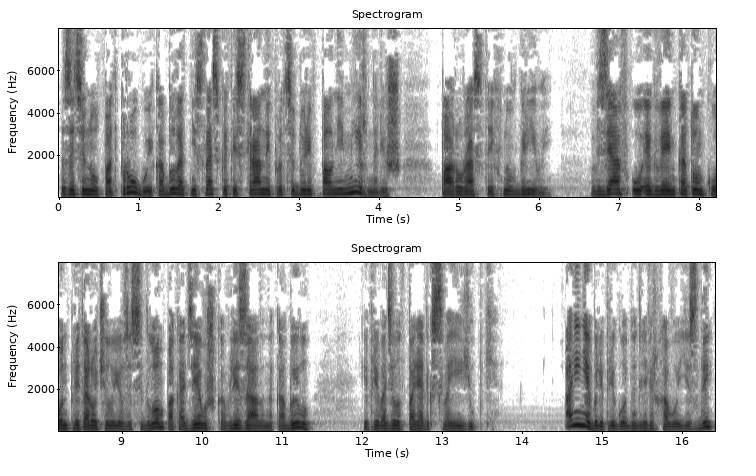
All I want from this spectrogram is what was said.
затянул подпругу, и кобыла отнеслась к этой странной процедуре вполне мирно, лишь пару раз стряхнув гривой. Взяв у Эгвейн котомку, он приторочил ее за седлом, пока девушка влезала на кобылу и приводила в порядок свои юбки. Они не были пригодны для верховой езды,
